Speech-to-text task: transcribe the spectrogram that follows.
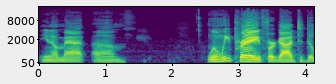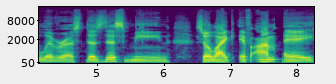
you know, Matt. Um, when we pray for God to deliver us, does this mean so? Like, if I'm a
